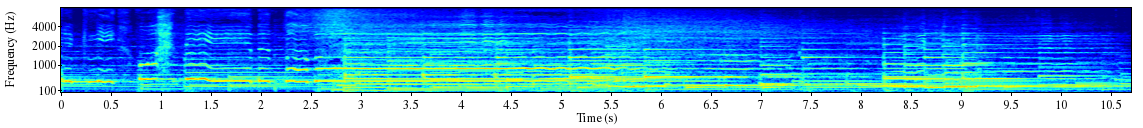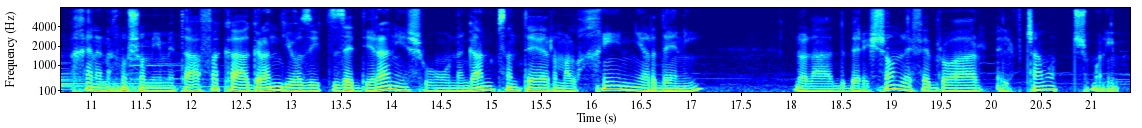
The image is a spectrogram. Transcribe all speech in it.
تتركني وحدي بالضباب אכן אנחנו שומעים את ההפקה הגרנדיוזית זד דיראני שהוא נגן פסנתר מלחין ירדני, נולד בראשון לפברואר 1980.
